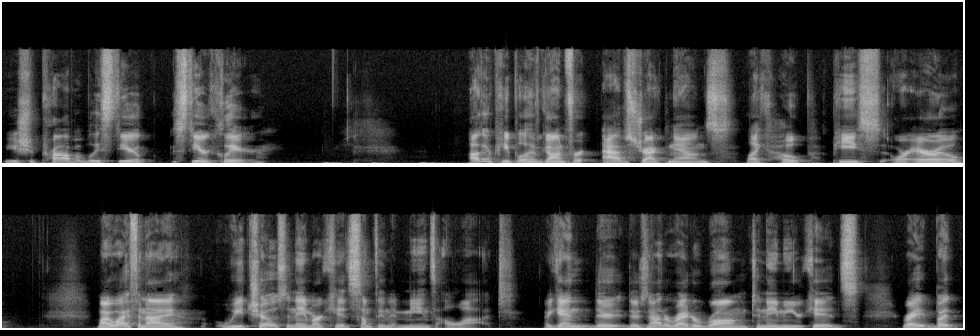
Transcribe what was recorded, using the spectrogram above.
you should probably steer steer clear. Other people have gone for abstract nouns like hope, peace, or arrow. My wife and I, we chose to name our kids something that means a lot. Again, there, there's not a right or wrong to naming your kids, right? But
